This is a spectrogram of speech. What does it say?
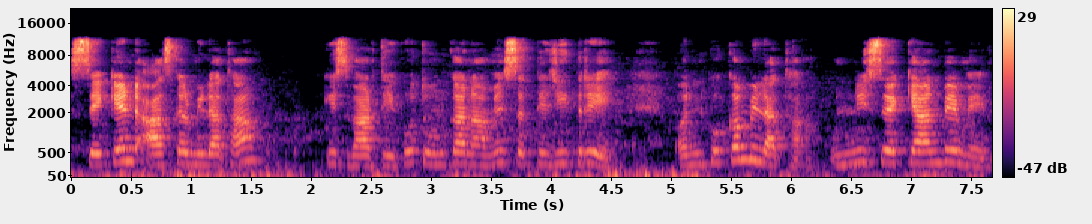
सेकेंड आस्कर मिला था किस भारतीय को? तो उनका नाम है सत्यजीत रे और इनको कब मिला था? उन्नीस सौ इक्यानवे में।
